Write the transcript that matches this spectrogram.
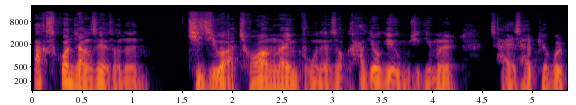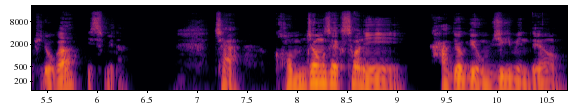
박스권 장세에서는 지지와 저항 라인 부근에서 가격의 움직임을 잘 살펴볼 필요가 있습니다. 자, 검정색 선이 가격의 움직임인데요.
